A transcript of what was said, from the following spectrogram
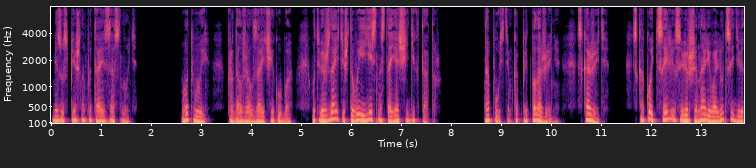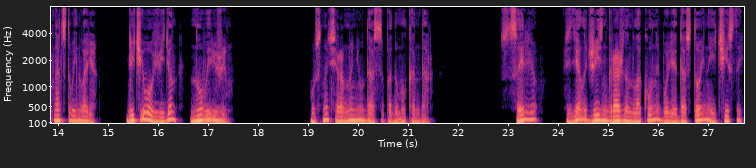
безуспешно пытаясь заснуть. «Вот вы», — продолжал Заячья губа, — «утверждаете, что вы и есть настоящий диктатор. Допустим, как предположение. Скажите, с какой целью совершена революция 19 января? Для чего введен новый режим?» «Уснуть все равно не удастся», — подумал Кандар. «С целью сделать жизнь граждан Лакуны более достойной и чистой,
